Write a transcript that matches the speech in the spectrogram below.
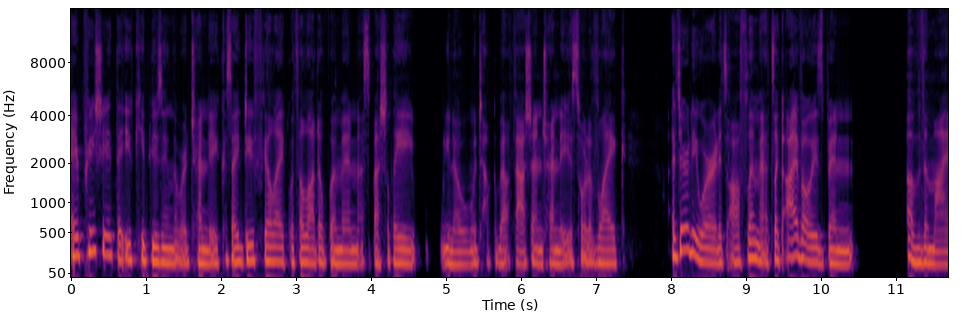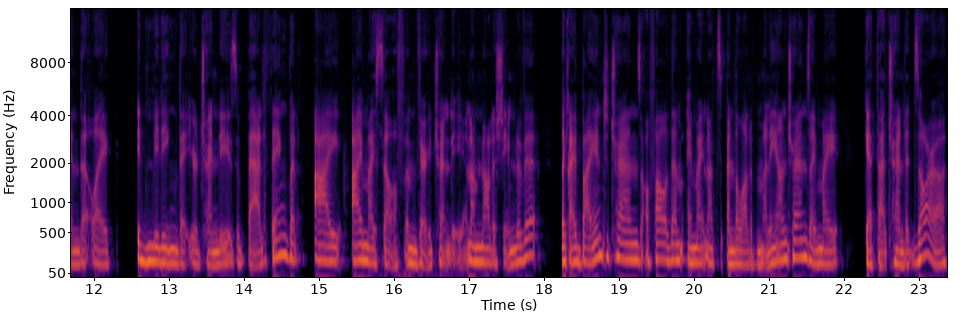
I appreciate that you keep using the word trendy because I do feel like with a lot of women, especially you know, when we talk about fashion, trendy is sort of like a dirty word. It's off limits. Like I've always been of the mind that like admitting that you're trendy is a bad thing, but I I myself am very trendy and I'm not ashamed of it. Like I buy into trends, I'll follow them. I might not spend a lot of money on trends. I might get that trend at Zara,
